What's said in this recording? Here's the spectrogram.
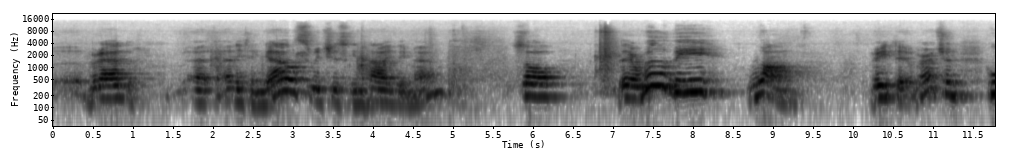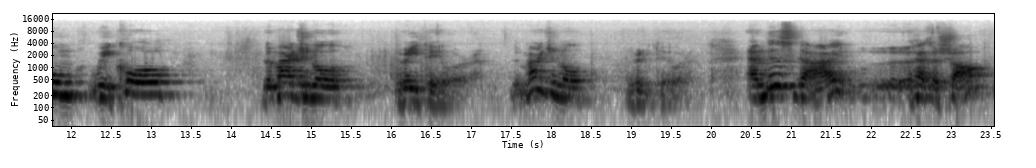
uh, bread, anything else which is in high demand. So there will be one retail merchant whom we call the marginal retailer. The marginal retailer. And this guy has a shop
